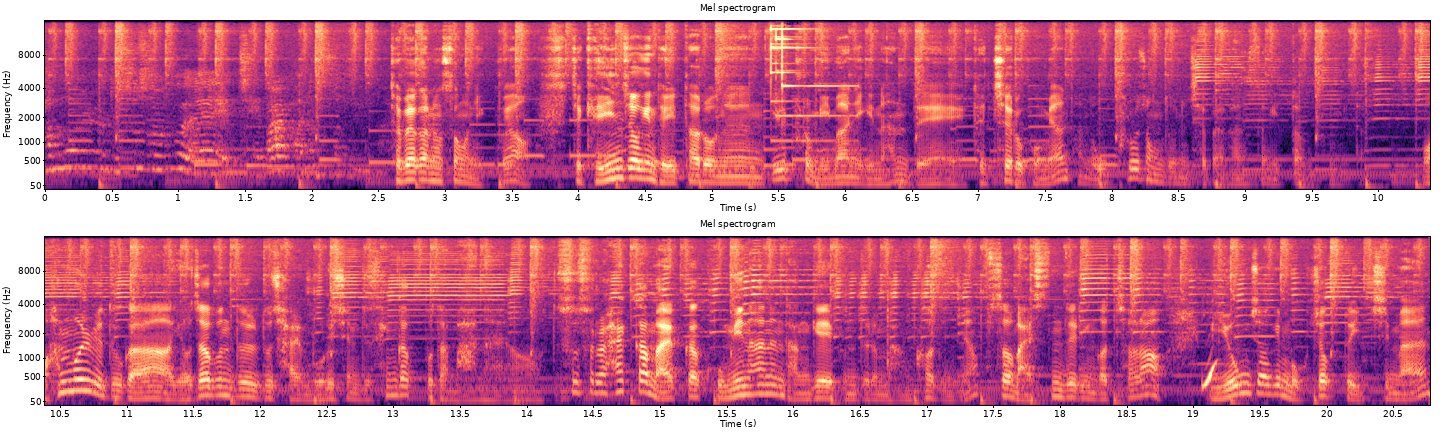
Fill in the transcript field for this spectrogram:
함몰유도 수술 후에 재발 가능성이 있나요? 재발 가능성은 있고요. 제 개인적인 데이터로는 1% 미만이기는 한데 대체로 보면 한 5% 정도는 재발 가능성이 있다고 봅니다. 뭐 함몰 유두가 여자분들도 잘 모르시는데 생각보다 많아요. 수술을 할까 말까 고민하는 단계의 분들은 많거든요. 앞서 말씀드린 것처럼 미용적인 목적도 있지만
